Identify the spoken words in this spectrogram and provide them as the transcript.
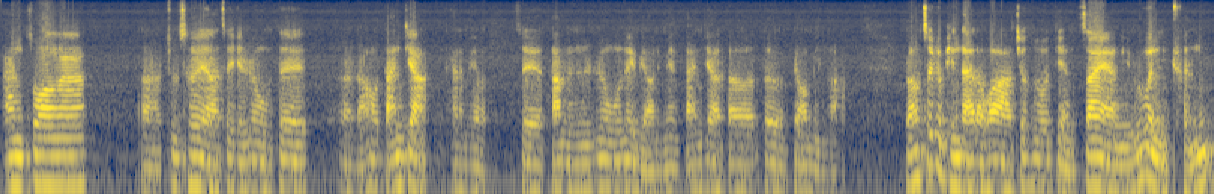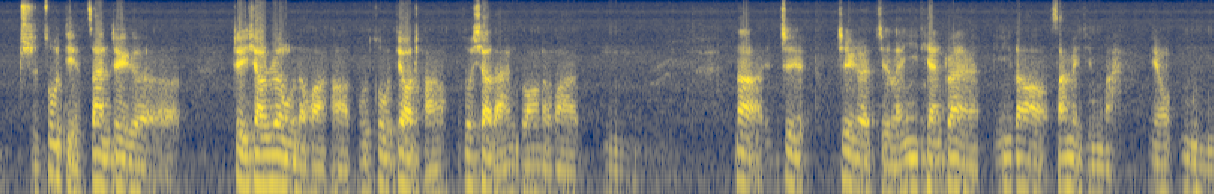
安装啊，啊注册呀这些任务在呃，然后单价你看到没有？在他们任务列表里面单价都都有标明了。然后这个平台的话，就是说点赞呀，你如果你纯只做点赞这个这一项任务的话啊，不做调查、不做下载安装的话，嗯，那这。这个只能一天赚一到三美金吧，有嗯，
